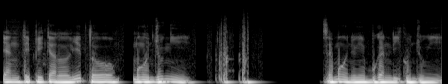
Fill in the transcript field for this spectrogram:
yang tipikal itu mengunjungi. Saya mengunjungi bukan dikunjungi.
